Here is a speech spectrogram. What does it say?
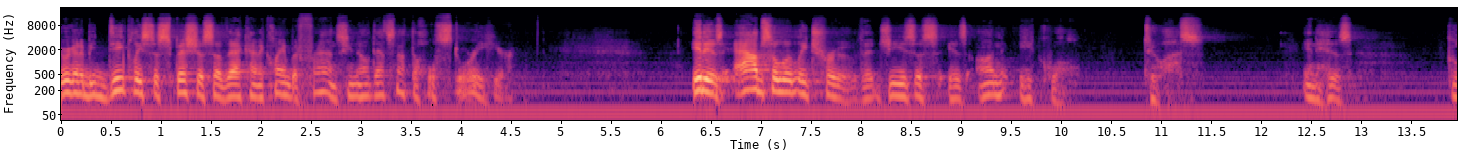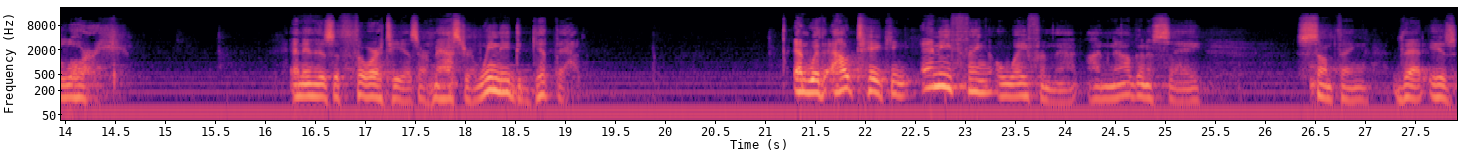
you're going to be deeply suspicious of that kind of claim. But, friends, you know, that's not the whole story here. It is absolutely true that Jesus is unequal to us in his glory and in his authority as our master. And we need to get that. And without taking anything away from that, I'm now going to say something that is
